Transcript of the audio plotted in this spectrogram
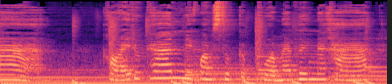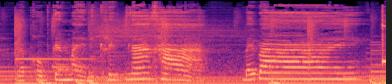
ขอให้ทุกท่านมีความสุขกับครัวแม่พึ่งนะคะ แล้วพบกันใหม่ในคลิปหน้าค่ะ บ๊ายบาย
